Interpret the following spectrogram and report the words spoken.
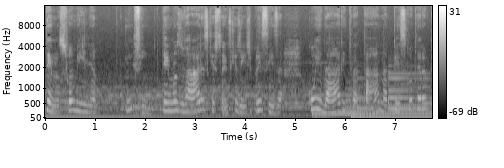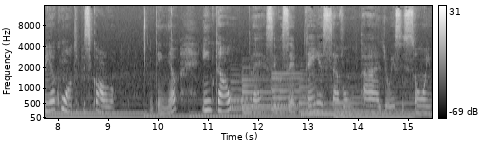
temos família, enfim, temos várias questões que a gente precisa cuidar e tratar na psicoterapia com outro psicólogo, entendeu? Então, né, se você tem essa vontade ou esse sonho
